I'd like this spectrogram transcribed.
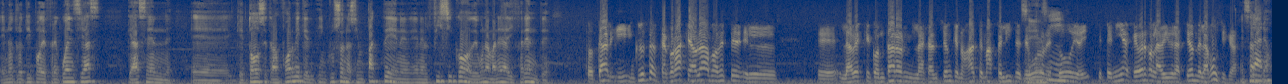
en otro tipo de frecuencias que hacen eh, que todo se transforme y que incluso nos impacte en el, en el físico de una manera diferente. Total, y incluso, ¿te acordás que hablábamos de este, eh, la vez que contaron la canción que nos hace más felices Sí. según un Sí. estudio, y que tenía que ver con la vibración de la música, Exacto. Claro.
